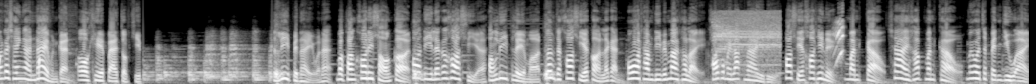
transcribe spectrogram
มันก็ใช้งานได้เหมือนกัน โอเค แปลจบคลิปจะรีบไปไหนวะนะ่ะมาฟังข้อที่ 2 ก่อน ข้อดีและก็ข้อเสียของรีเพลย์มอดเริ่มจากข้อเสียก่อนแล้วกัน เพราะว่าทำดีไปมากเท่าไหร่เขาก็ไม่รักนายอยู่ดี ข้อเสียข้อที่ 1 มันเก่า ใช่ครับมันเก่า ไม่ว่าจะเป็น UI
